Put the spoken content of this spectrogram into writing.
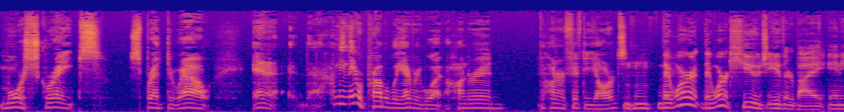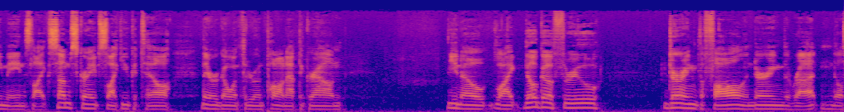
more scrapes spread throughout, and I mean they were probably every what 100, 150 yards. hmm They weren't they weren't huge either by any means. Like some scrapes, like you could tell they were going through and pawing at the ground. You know, like they'll go through during the fall and during the rut, and they'll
